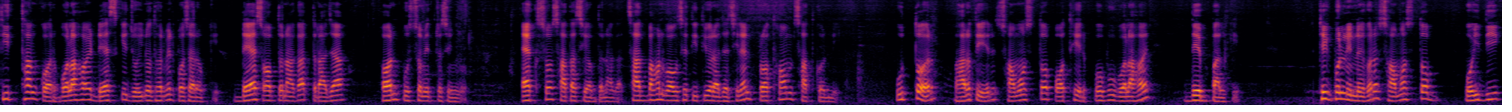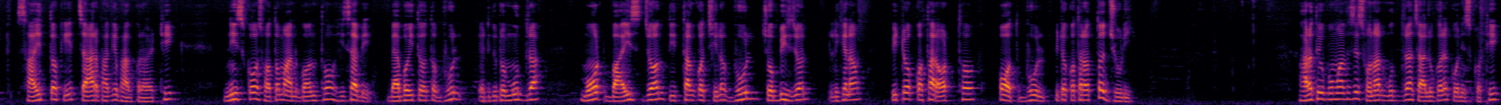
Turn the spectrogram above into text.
তীর্থাঙ্কর বলা হয় ড্যাশকে জৈন ধর্মের প্রচারককে। ড্যাশ অব্দ নাগাদ রাজা হন পুষ্যমিত্র সিংহ। একশো সাতাশি অব্দ নাগাদ সাতবাহন বংশের তৃতীয় রাজা ছিলেন প্রথম সাতকর্ণী। উত্তর ভারতের সমস্ত পথের প্রভু বলা হয় দেবপালকে। ঠিক ভুল নির্ণয় করো, সমস্ত বৈদিক সাহিত্যকে চার ভাগে ভাগ করা হয়। ঠিক নিষ্ক শতমান গ্রন্থ হিসাবে ব্যবহৃত হতো ভুল। এটি দুটো মুদ্রা। মোট বাইশ জন তীর্থাঙ্কর ছিল। ভুল চব্বিশ জন। লিখে নাও। পিটক কথার অর্থ পথ। ভুল পিটক কথার অর্থ ঝুড়ি। ভারতীয় উপমহাদেশে সোনার মুদ্রা চালু করে কনিষ্ক। ঠিক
